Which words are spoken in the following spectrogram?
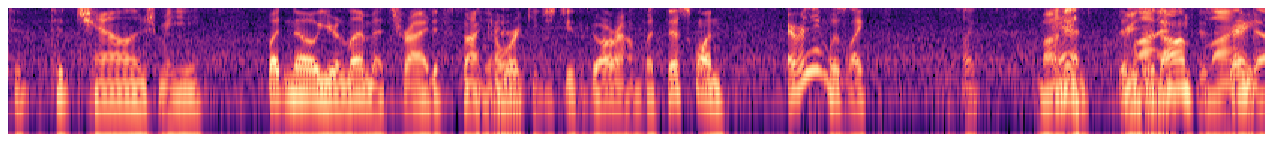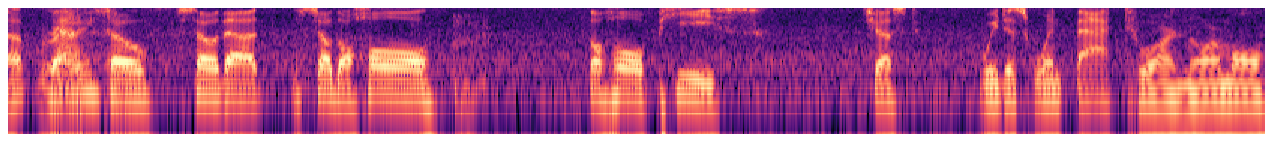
to, to challenge me, but know your limits, right? If it's not going to Yeah. work, you just do the go around. But this one, everything was like, it's like, Money. man, this Lined- is on, this is lined great. up, Yeah. ready. So, so that, so the whole, the whole piece, just we just went back to our normal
